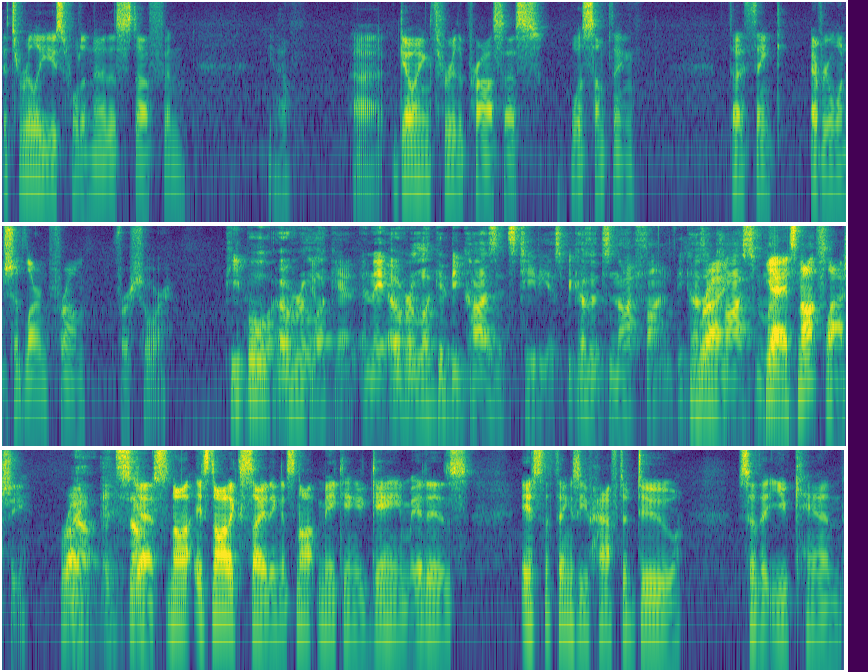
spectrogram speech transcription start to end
it's really useful to know this stuff and you know uh, going through the process was something that I think everyone should learn from for sure. People overlook it, and they overlook it because it's tedious, because it's not fun, because right. it costs money. Yeah, it's not flashy. Right. No, it sucks. Yeah, it's not it's not exciting. It's not making a game. It is it's the things you have to do so that you can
